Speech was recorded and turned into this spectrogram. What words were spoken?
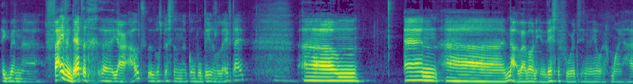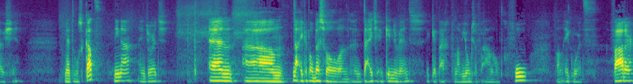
Ik ben eh, 35 eh, jaar oud. Dat was best een eh, confronterende leeftijd. Ehm, en eh, nou, wij wonen in Westervoort in een heel erg mooi huisje. Met onze kat, Nina en George. En ehm, nou, ik heb al best wel een, een tijdje een kinderwens. Ik heb eigenlijk vanaf jongs af aan al het gevoel van ik word vader.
